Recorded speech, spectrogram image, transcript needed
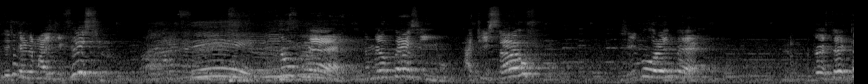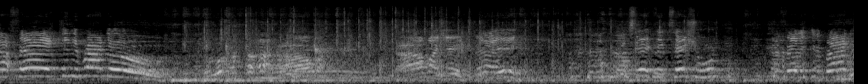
Vocês querem mais difícil? Sim! No pé, no meu pezinho. Atenção. Segura aí, pé. Três, café equilibrado! Calma. Calma, gente, peraí. Tem que ser, tem que ser junto. Café equilibrado.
